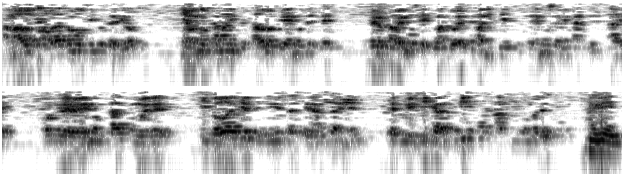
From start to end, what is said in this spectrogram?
Amados, ahora somos hijos de Dios y aún no se ha manifestado lo que hemos de ser. Pero sabemos que cuando Él se manifieste seremos semejantes a Él, porque le veremos tal como Él es. Y todo aquel que tiene esta esperanza en Él se purifica a sí mismo, así como Él es. Muy bien.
